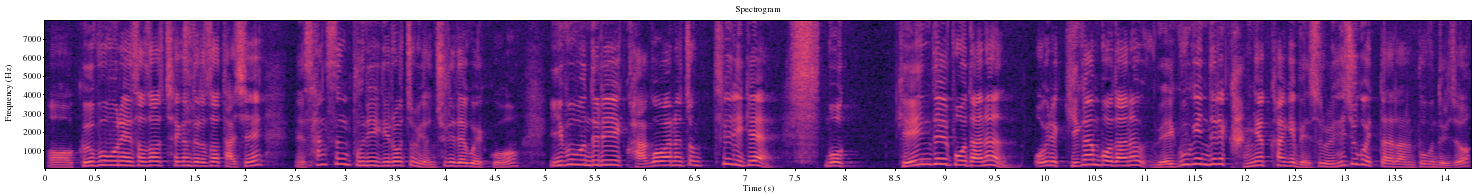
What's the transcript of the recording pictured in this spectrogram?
어, 그 부분에 있어서 최근 들어서 다시 상승 분위기로 좀 연출이 되고 있고 이 부분들이 과거와는 좀 틀리게 뭐 개인들보다는 오히려 기관보다는 외국인들이 강력하게 매수를 해주고 있다는 부분들이죠.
